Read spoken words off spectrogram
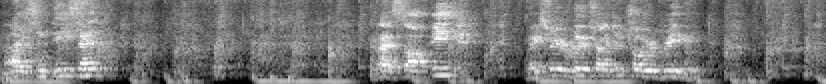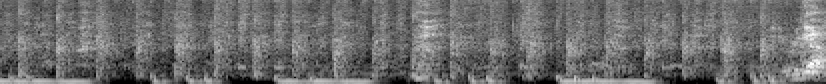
Nice and decent. Nice soft feet. Make sure you're really trying to control your breathing. Go.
